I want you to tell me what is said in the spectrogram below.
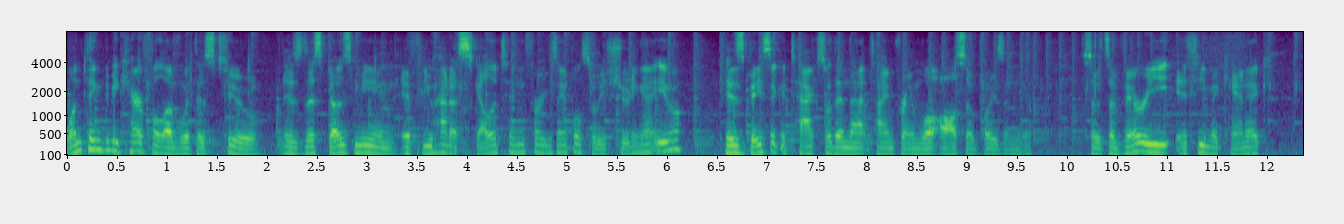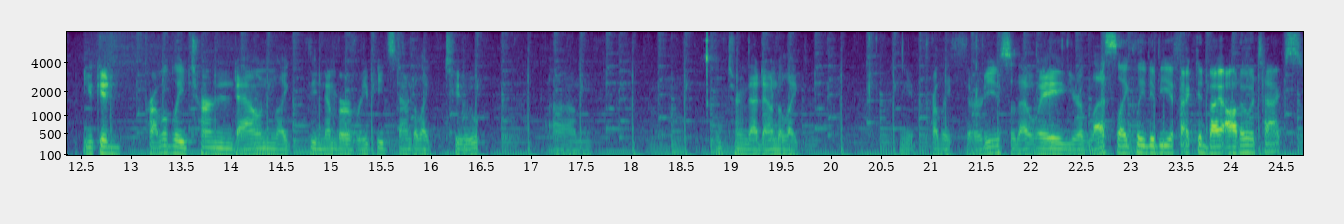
One thing to be careful of with this too, is this does mean if you had a skeleton, for example, so he's shooting at you, his basic attacks within that time frame will also poison you. So it's a very iffy mechanic. You could probably turn down like the number of repeats down to like two. Um, turn that down to like probably 30, so that way you're less likely to be affected by auto attacks.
